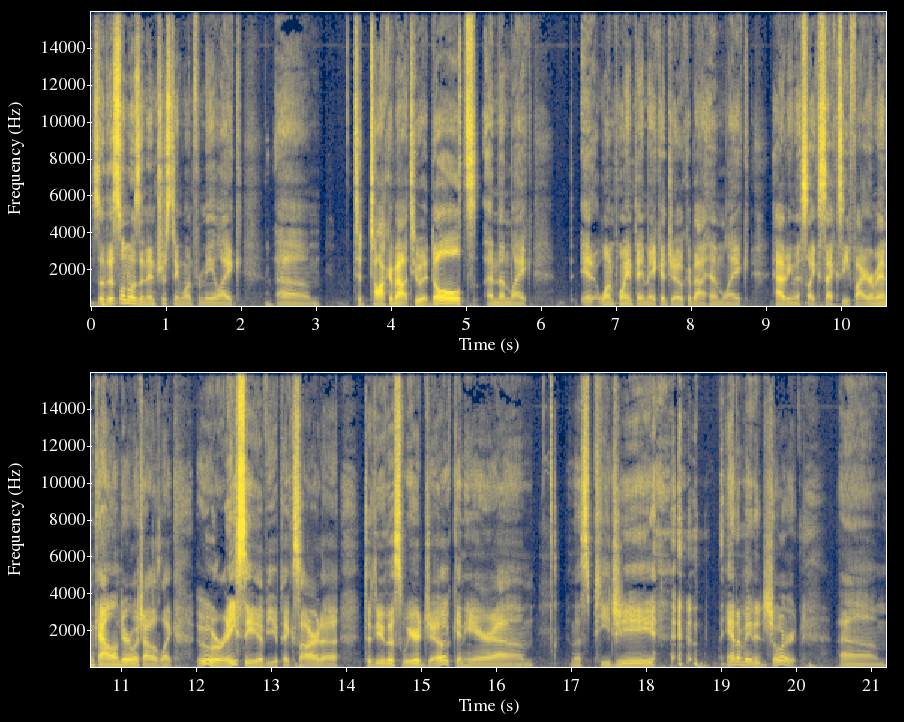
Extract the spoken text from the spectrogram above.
So this one was an interesting one for me like um to talk about two adults and then like it, at one point they make a joke about him like having this like sexy fireman calendar which I was like ooh racy of you Pixar to to do this weird joke in here um in this PG animated short. Um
